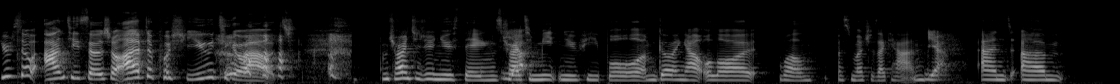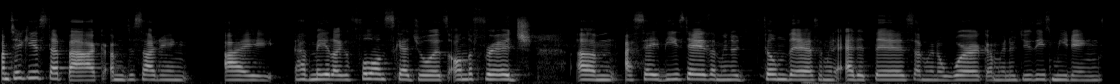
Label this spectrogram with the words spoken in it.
You're so antisocial. I have to push you to go out. I'm trying to do new things, try Yeah. to meet new people. I'm going out a lot, well, as much as I can. Yeah, And um, I'm taking a step back. I'm deciding I have made like a full on schedule. It's on the fridge. Um, I say these days I'm going to film this, I'm going to edit this, I'm going to work, I'm going to do these meetings.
